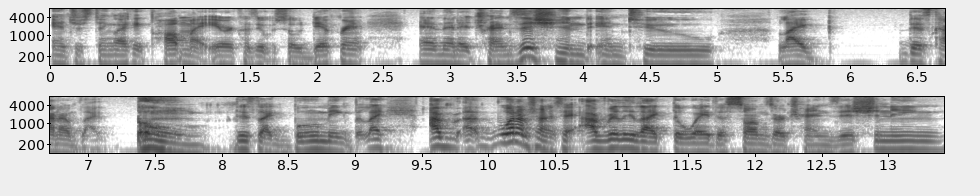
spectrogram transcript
interesting." Like it caught my ear cuz it was so different and then it transitioned into like this kind of like boom, this like booming, but like I, I what I'm trying to say, I really like the way the songs are transitioning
